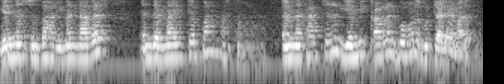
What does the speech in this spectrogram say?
የእነሱን ባህሪ መላበስ እንደማይገባን አስተምረናል እምነታችንን የሚቃረን በሆነ ጉዳይ ላይ ማለት ነው።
